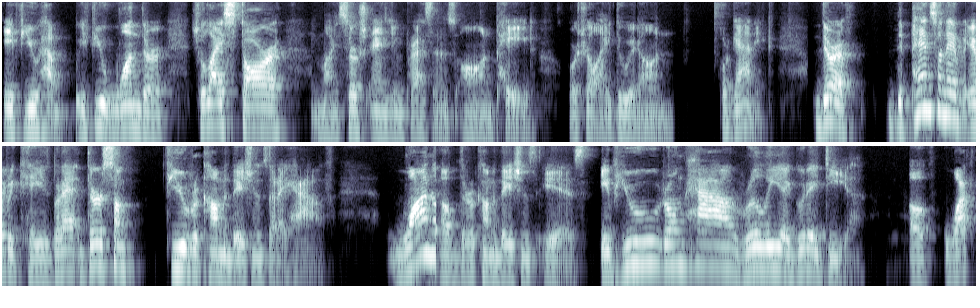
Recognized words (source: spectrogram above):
if you have if you wonder should i start my search engine presence on paid or shall i do it on organic? There are depends on every, every case but I, there are some few recommendations that i have. One of the recommendations is if you don't have really a good idea of what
